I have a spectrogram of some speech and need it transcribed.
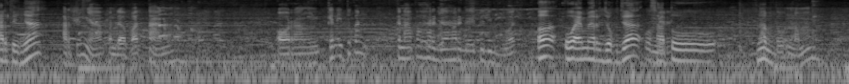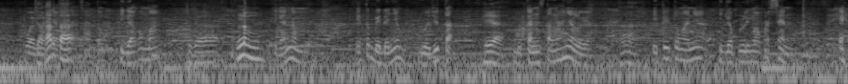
artinya? Artinya pendapatan orang. Kan itu kan kenapa harga-harga itu dibuat? Oh UMR Jogja satu enam. Enam. Jakarta. satu tiga koma tiga enam. tiga enam. Itu bedanya 2 juta. Iya. Bukan setengahnya loh ya. Ah, itu hitungannya 35 persen. Eh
